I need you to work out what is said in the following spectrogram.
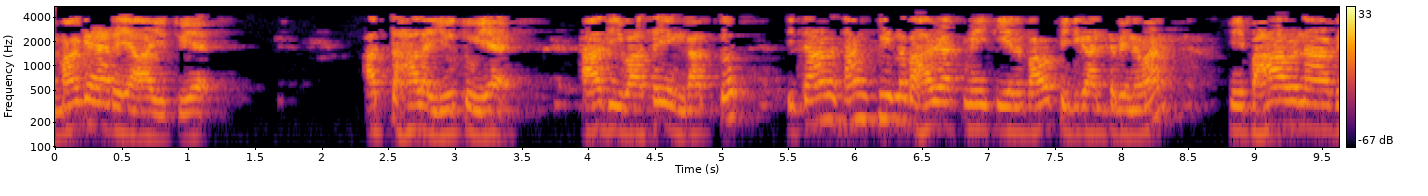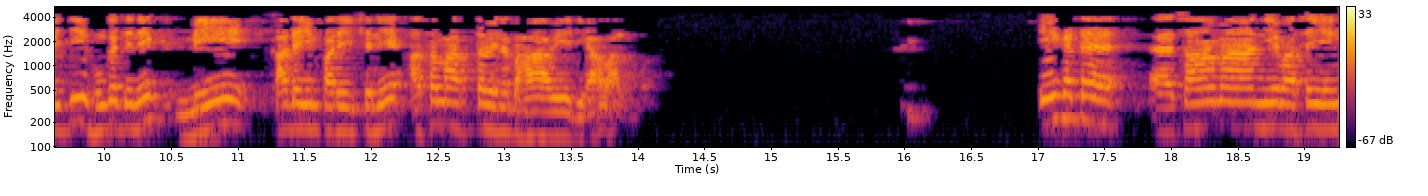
මගහැර යා යුතුය. අත්හල යුතුය. ආදී වශයෙන් ගත්තොත් ඊටාන සංකීර්ණ භාවයක් මේ කියන බව පිළිගන්ට වෙනවා. මේ භාවනාවේදී හුඟ දෙනෙක් මේ කඩින් පරීක්ෂණයේ අසමර්ථ වෙන භාවයේ දිහා බලනවා ඒකට සාමාන්‍ය වශයෙන්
